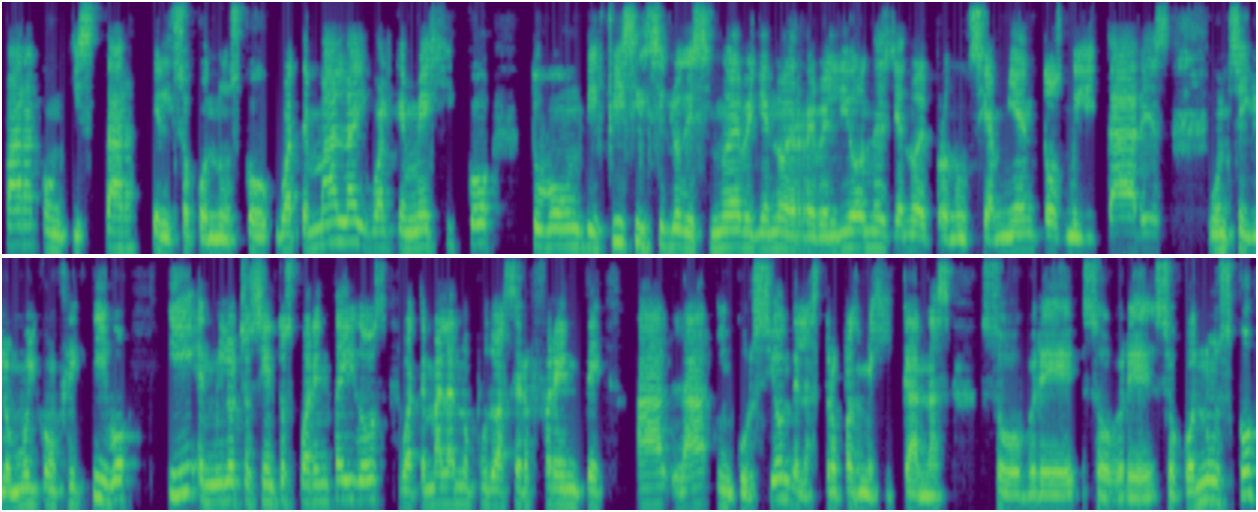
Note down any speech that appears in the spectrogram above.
para conquistar el Soconusco. Guatemala, igual que México, tuvo un difícil siglo XIX lleno de rebeliones, lleno de pronunciamientos militares, un siglo muy conflictivo, y en 1842 Guatemala no pudo hacer frente a la incursión de las tropas mexicanas sobre, sobre Soconusco.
